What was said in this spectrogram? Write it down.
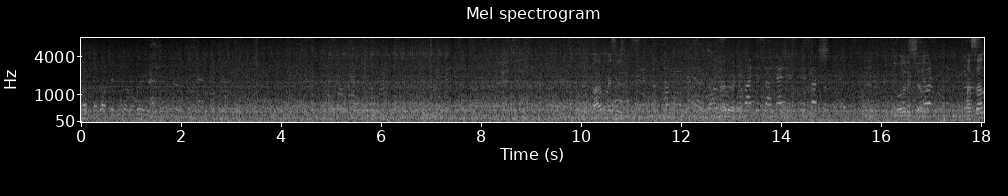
Saat sabah 8'de arabaya geçiyorum. Var mı mesajınız? Hadi bakalım. Babaanne senden mesaj. Olur inşallah. Hasan,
